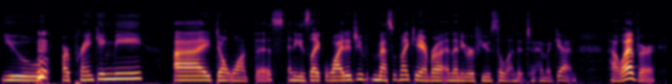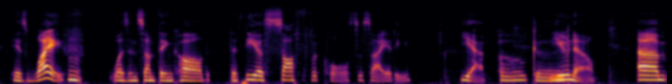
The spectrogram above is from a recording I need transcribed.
You are pranking me. I don't want this." And he's like, "Why did you mess with my camera?" And then he refused to lend it to him again. However, his wife Mm. was in something called the Theosophical Society. Yeah, Oh, good. you know. Um,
